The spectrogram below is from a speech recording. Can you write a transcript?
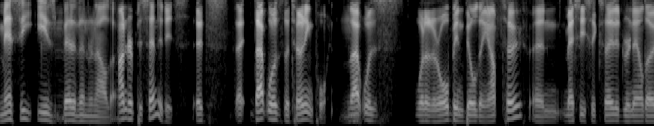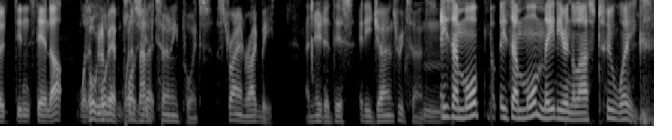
Messi is better than Ronaldo. Hundred percent, it is. It's that, that was the turning point. Mm. That was what it had all been building up to, and Messi succeeded. Ronaldo didn't stand up. When Talking it, about when positive mattered. turning points, Australian rugby. I needed this. Eddie Jones returns. Mm. He's done more. He's done more media in the last two weeks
